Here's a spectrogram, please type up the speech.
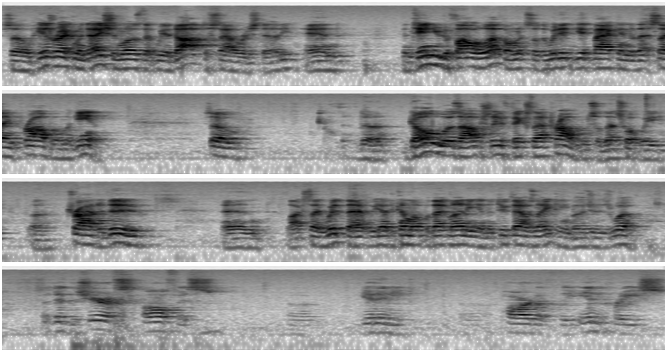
So his recommendation was that we adopt the salary study and continue to follow up on it so that we didn't get back into that same problem again. So the goal was obviously to fix that problem, so that's what we uh, tried to do. And like I say, with that, we had to come up with that money in the 2018 budget as well. So did the sheriff's office uh, get any uh, part of the increase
